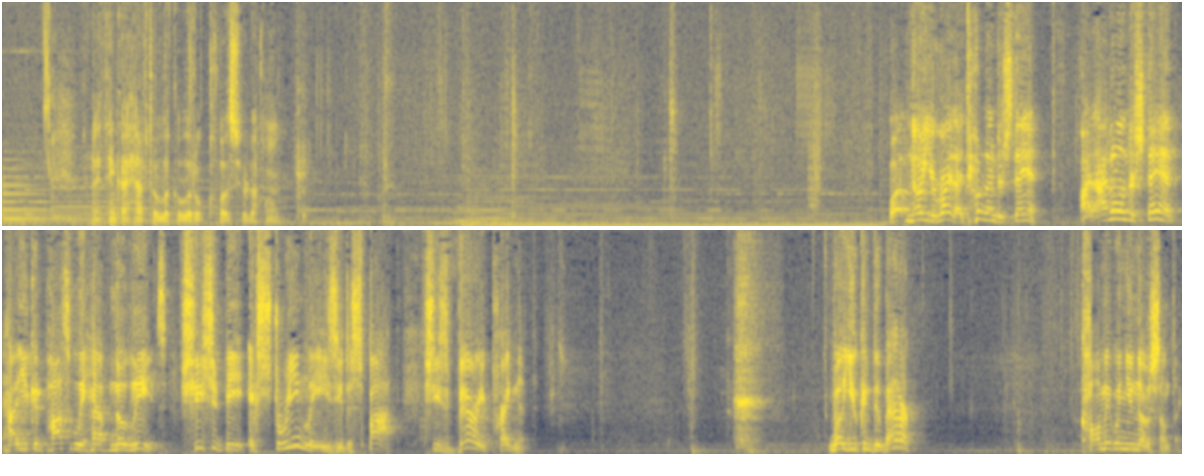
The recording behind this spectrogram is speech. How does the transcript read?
And I think I have to look a little closer to home. Well, no, you're right. I don't understand. I, I don't understand how you can possibly have no leads. She should be extremely easy to spot. She's very pregnant. Well, you can do better. Call me when you know something.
